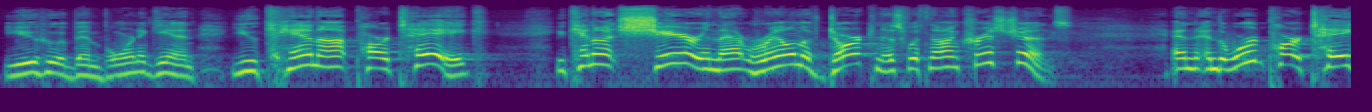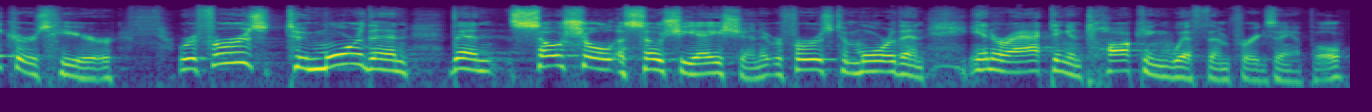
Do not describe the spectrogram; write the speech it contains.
you who have been born again, you cannot partake, you cannot share in that realm of darkness with non Christians. And, and the word partakers here refers to more than, than social association. It refers to more than interacting and talking with them, for example.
